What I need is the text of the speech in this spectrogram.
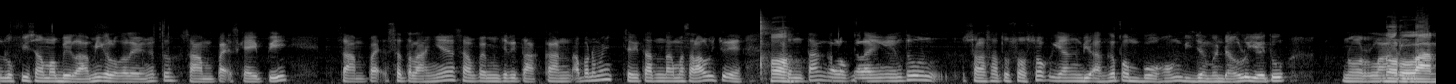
Luffy sama Bellamy kalau kalian ingat tuh sampai Skypie sampai setelahnya sampai menceritakan apa namanya cerita tentang masa lalu cuy ya Oh. tentang kalau kalian itu salah satu sosok yang dianggap pembohong di zaman dahulu yaitu Norlan. Norlan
